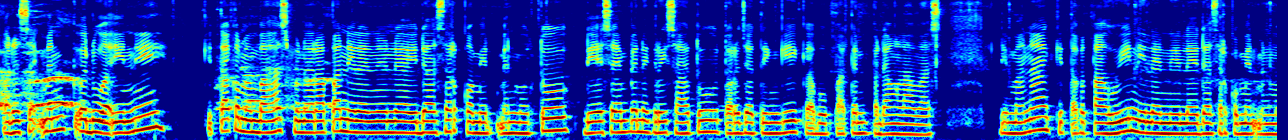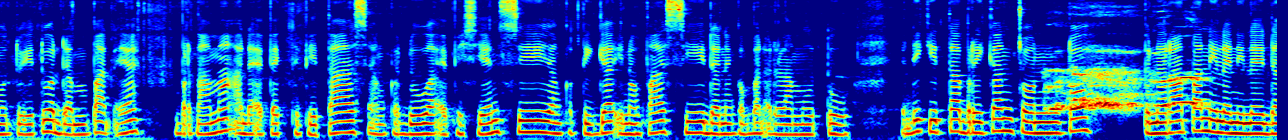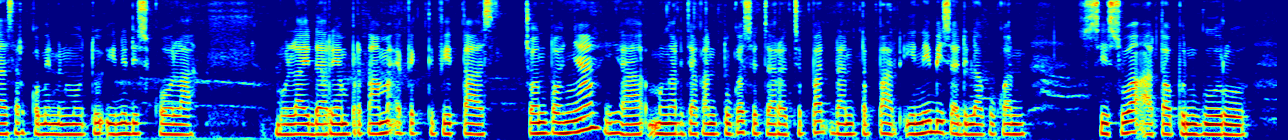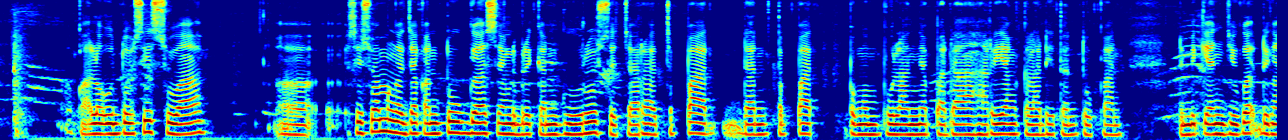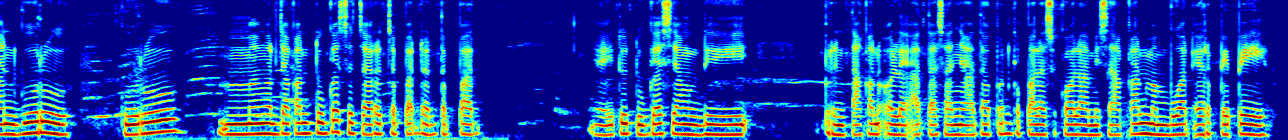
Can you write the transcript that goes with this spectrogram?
Pada segmen kedua ini, kita akan membahas penerapan nilai-nilai dasar komitmen mutu di SMP Negeri 1 Toraja Tinggi Kabupaten Padang Lawas. Di mana kita ketahui nilai-nilai dasar komitmen mutu itu ada empat ya. Pertama ada efektivitas, yang kedua efisiensi, yang ketiga inovasi, dan yang keempat adalah mutu. Jadi kita berikan contoh penerapan nilai-nilai dasar komitmen mutu ini di sekolah mulai dari yang pertama efektivitas. Contohnya ya mengerjakan tugas secara cepat dan tepat. Ini bisa dilakukan siswa ataupun guru. Kalau untuk siswa uh, siswa mengerjakan tugas yang diberikan guru secara cepat dan tepat pengumpulannya pada hari yang telah ditentukan. Demikian juga dengan guru. Guru mengerjakan tugas secara cepat dan tepat yaitu tugas yang diperintahkan oleh atasannya ataupun kepala sekolah misalkan membuat RPP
